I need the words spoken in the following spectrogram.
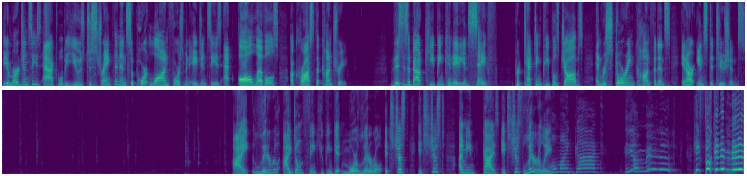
The Emergencies Act will be used to strengthen and support law enforcement agencies at all levels across the country. This is about keeping Canadians safe, protecting people's jobs, and restoring confidence in our institutions. I literally, I don't think you can get more literal. It's just, it's just, I mean, guys, it's just literally. Oh my God. He admitted. He fucking admitted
